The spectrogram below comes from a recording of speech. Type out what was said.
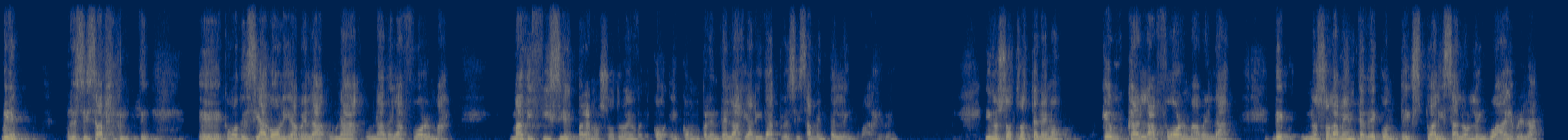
Miren, precisamente, eh, como decía Goria. Una, una de las formas más difíciles para nosotros en, comprender la realidad precisamente el lenguaje. ¿ven? Y nosotros tenemos que buscar la forma, ¿verdad? De, no solamente de contextualizar los lenguajes, ¿verdad?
